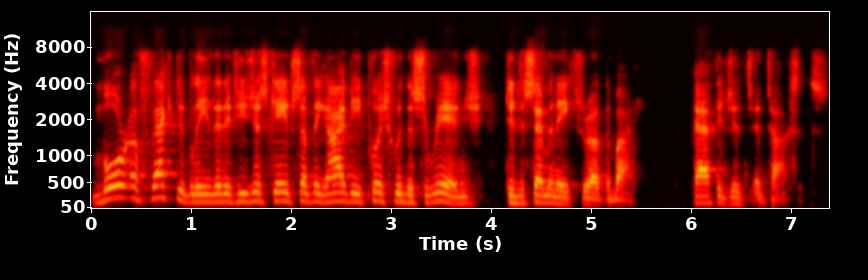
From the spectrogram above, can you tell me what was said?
more effectively than if you just gave something IV push with a syringe to disseminate throughout the body, pathogens and toxins.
